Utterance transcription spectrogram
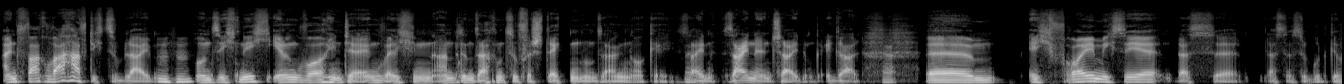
einfach wahrhaftig zu bleiben mhm. und sich nicht irgendwo hinter irgendwelchen anderen Sachen zu verstecken und sagen, okay, seine, seine Entscheidung, egal. Ja. Ähm, ich freue mich sehr, dass, äh, dass das so gut ge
